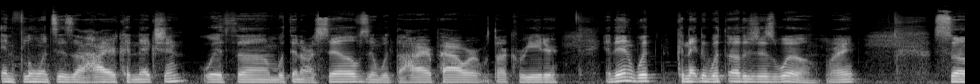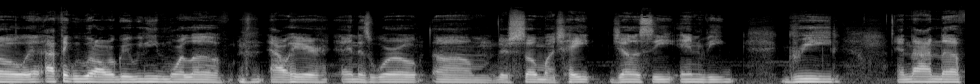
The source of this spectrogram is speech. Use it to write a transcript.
influences a higher connection with um, within ourselves and with the higher power, with our Creator, and then with connecting with others as well, right? So I think we would all agree we need more love out here in this world. Um, there's so much hate, jealousy, envy, greed, and not enough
